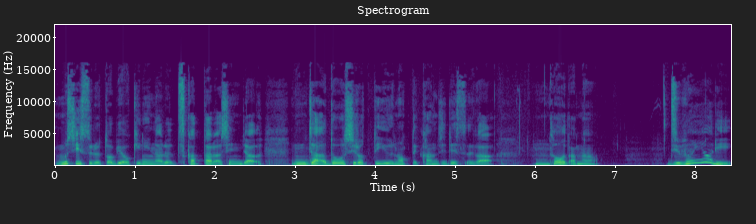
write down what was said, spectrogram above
無視すると病気になる。使ったら死んじゃう。じゃあどうしろっていうのって感じですが、うん、そうだな。自分より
